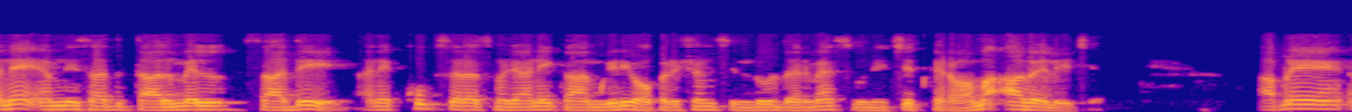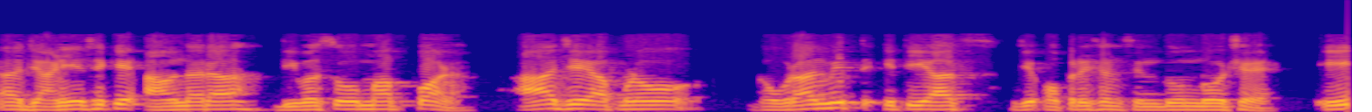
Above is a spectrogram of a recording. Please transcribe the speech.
અને એમની સાથે તાલમેલ સાધી અને ખૂબ સરસ મજાની કામગીરી ઓપરેશન સિંદૂર દરમિયાન સુનિશ્ચિત કરવામાં આવેલી છે. આપણે જાણીએ છીએ કે આવનારા દિવસોમાં પણ આ જે આપણો ગૌરવાન્વિત ઇતિહાસ જે ઓપરેશન સિંધુનો છે, એ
